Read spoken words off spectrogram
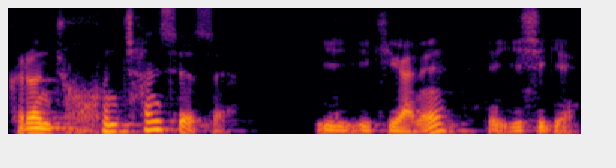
그런 좋은 찬스였어요. 이, 이 기간에 이 시기에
